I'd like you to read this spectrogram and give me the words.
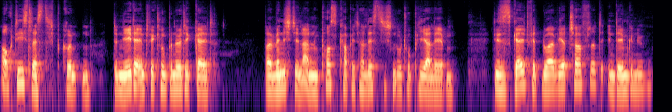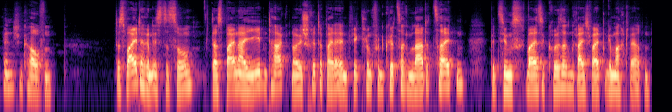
Auch dies lässt sich begründen, denn jede Entwicklung benötigt Geld, weil wir nicht in einem postkapitalistischen Utopia leben. Dieses Geld wird nur erwirtschaftet, indem genügend Menschen kaufen. Des Weiteren ist es so, dass beinahe jeden Tag neue Schritte bei der Entwicklung von kürzeren Ladezeiten bzw. größeren Reichweiten gemacht werden.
